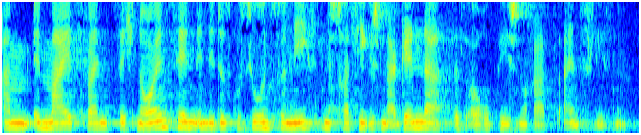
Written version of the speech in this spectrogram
im Mai 2019 in die Diskussion zur nächsten strategischen Agenda des Europäischen Rats einfließen.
